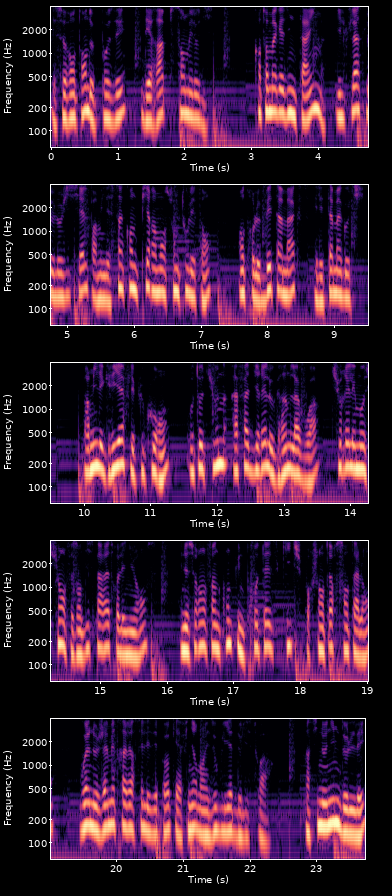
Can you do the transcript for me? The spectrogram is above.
et se vantant de poser des raps sans mélodie. Quant au magazine Time, il classe le logiciel parmi les 50 pires inventions de tous les temps, entre le Betamax et les Tamagotchi. Parmi les griefs les plus courants, Autotune affadirait le grain de la voix, tuerait l'émotion en faisant disparaître les nuances, et ne serait en fin de compte qu'une prothèse kitsch pour chanteurs sans talent, vouée à ne jamais traverser les époques et à finir dans les oubliettes de l'histoire. Un synonyme de lait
